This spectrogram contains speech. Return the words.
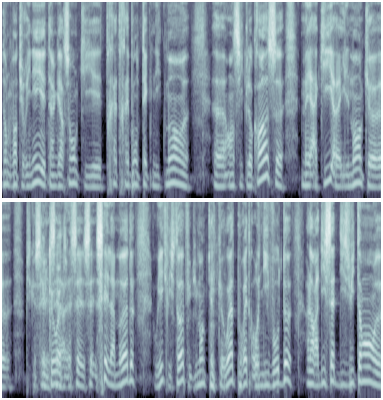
Donc Venturini est un garçon qui est très très bon techniquement en cyclocross, mais à qui il manque, puisque c'est la- la mode. Oui, Christophe, il lui manque quelques watts pour être au niveau 2. Alors à 17-18 ans,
